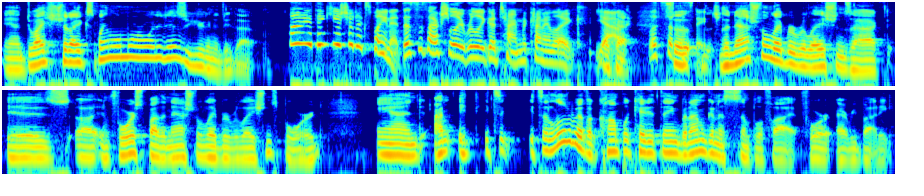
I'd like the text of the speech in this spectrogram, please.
And do I should I explain a little more what it is, or you're going to do that? I think you should explain it. This is actually a really good time to kind of like, yeah, Okay. let's set so the stage. The National Labor Relations Act is uh, enforced by the National Labor Relations Board, and I'm, it, it's a it's a little bit of a complicated thing, but I'm going to simplify it for everybody.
